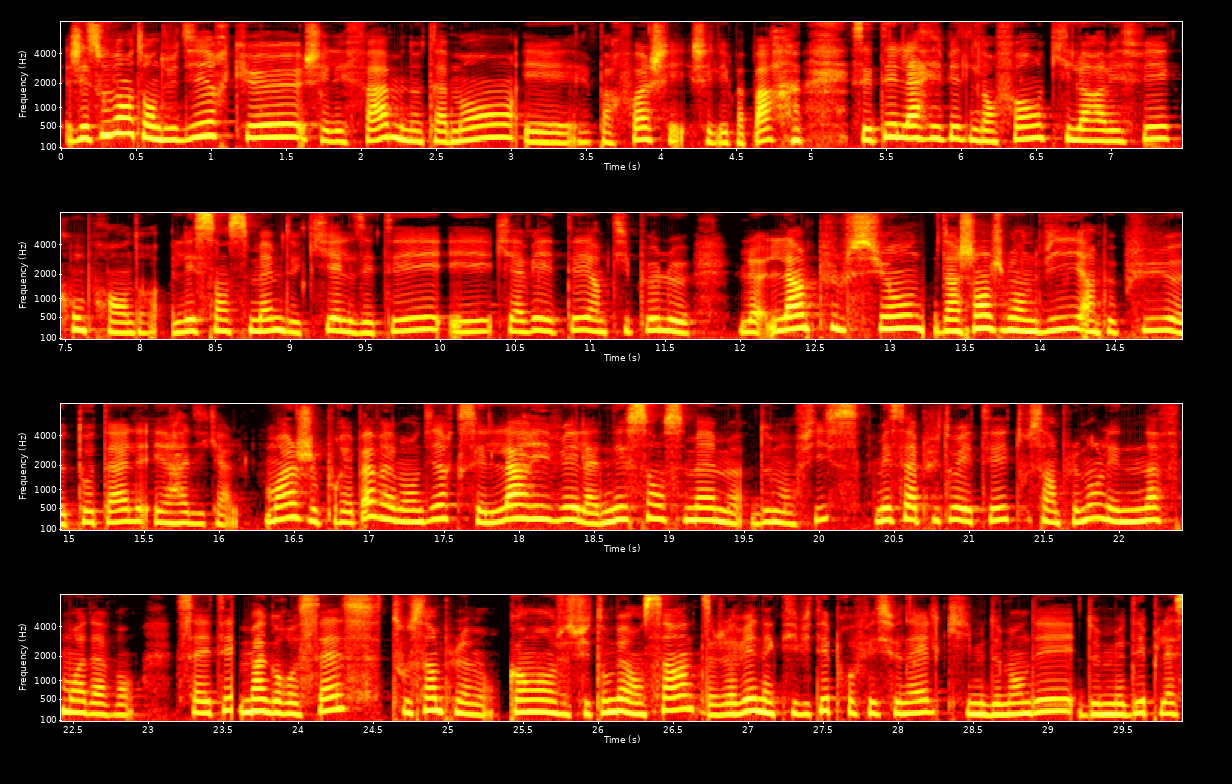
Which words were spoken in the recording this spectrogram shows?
J'ai souvent entendu dire que chez les femmes notamment, et parfois chez, les papas, c'était l'arrivée de l'enfant qui leur avait fait comprendre l'essence même de qui elles étaient et qui avait été un petit peu l'impulsion d'un changement de vie un peu plus euh, total et radical. Moi, je pourrais pas vraiment dire que c'est l'arrivée, la naissance même de mon fils, mais ça a plutôt été tout simplement les 9 mois d'avant. Ça a été ma grossesse, tout simplement. Quand je suis tombée enceinte, j'avais une activité professionnelle qui me demandait de me déplacer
